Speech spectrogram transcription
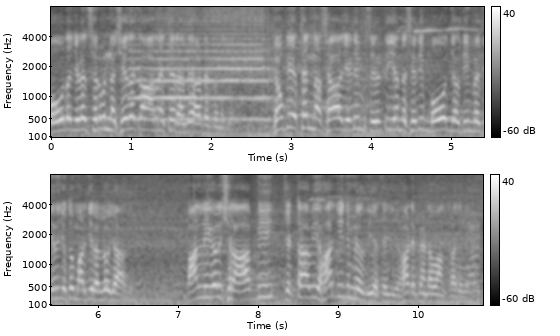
ਬਹੁਤ ਆ ਜਿਹੜੇ ਸਿਰਫ ਨਸ਼ੇ ਦੇ ਕਾਰਨ ਇੱਥੇ ਰਹਿੰਦੇ ਸਾਡੇ ਪਿੰਡ 'ਚ। ਕਿਉਂਕਿ ਇੱਥੇ ਨਸ਼ਾ ਜਿਹੜੀ ਫੈਸਿਲਿਟੀ ਹੈ ਨਸ਼ੇ ਦੀ ਬਹੁਤ ਜਲਦੀ ਮਿਲ ਜਾਂਦੀ ਜਿੱਥੋਂ ਮਰਜ਼ੀ ਲੈ ਲਓ ਜਾ ਕੇ। ਅਨਲੀਗਲ ਸ਼ਰਾਬ ਵੀ ਚਿੱਟਾ ਵੀ ਹਰ ਚੀਜ਼ ਮਿਲਦੀ ਹੈ ਇੱਥੇ ਜੀ ਸਾਡੇ ਪਿੰਡ ਵਾਂਖਾ ਦੇ ਵਿੱਚ।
